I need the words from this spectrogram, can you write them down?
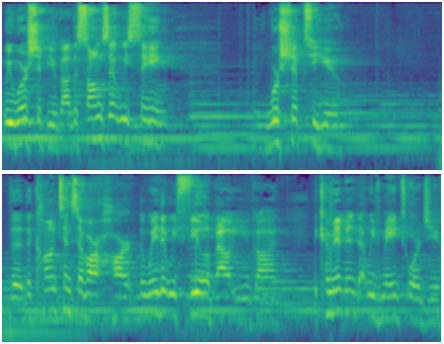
We worship you, God. The songs that we sing, worship to you. The, the contents of our heart, the way that we feel about you, God, the commitment that we've made towards you.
